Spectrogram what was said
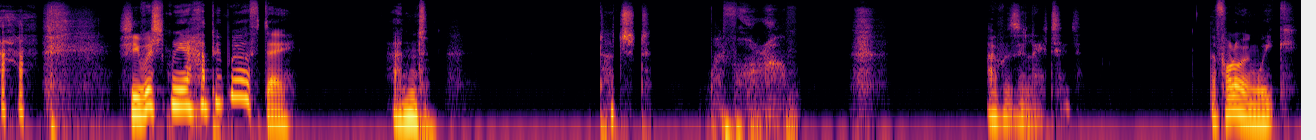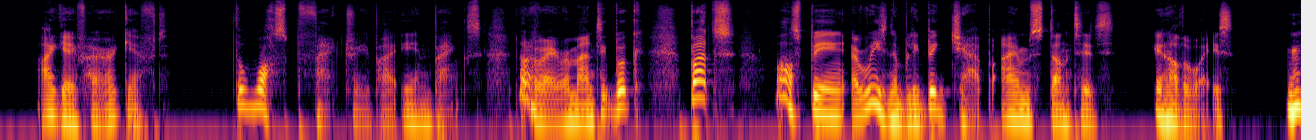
she wished me a happy birthday and touched my forearm. I was elated. The following week, I gave her a gift. The Wasp Factory by Iain Banks. Not a very romantic book, but whilst being a reasonably big chap, I'm stunted in other ways. Hmm?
